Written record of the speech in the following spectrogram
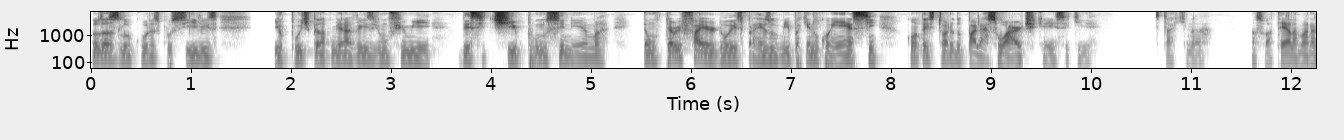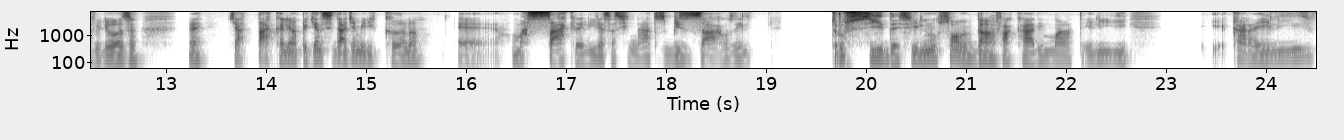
todas as loucuras possíveis. E eu pude pela primeira vez ver um filme desse tipo no cinema. Então, Terrifier 2, para resumir, para quem não conhece, conta a história do palhaço Art, que é esse que está aqui na, na sua tela maravilhoso, né? Que ataca ali uma pequena cidade americana, é, um massacre ali, assassinatos bizarros, ele trucida, ele não só dá uma facada e mata, ele, cara, ele,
